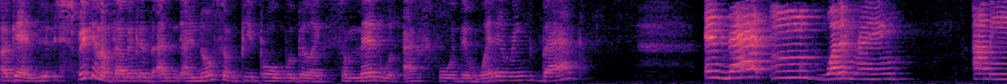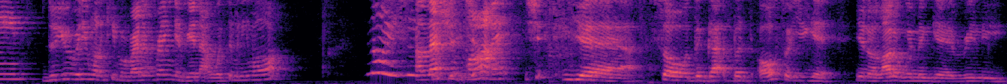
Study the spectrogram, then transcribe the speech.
again, speaking of that, because I, I know some people would be like, some men would ask for their wedding ring back. And that mm, wedding ring. I mean, do you really want to keep a wedding ring if you're not with them anymore? No, she's Unless you she- pawn it. She, yeah. So the guy, but also you get, you know, a lot of women get really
